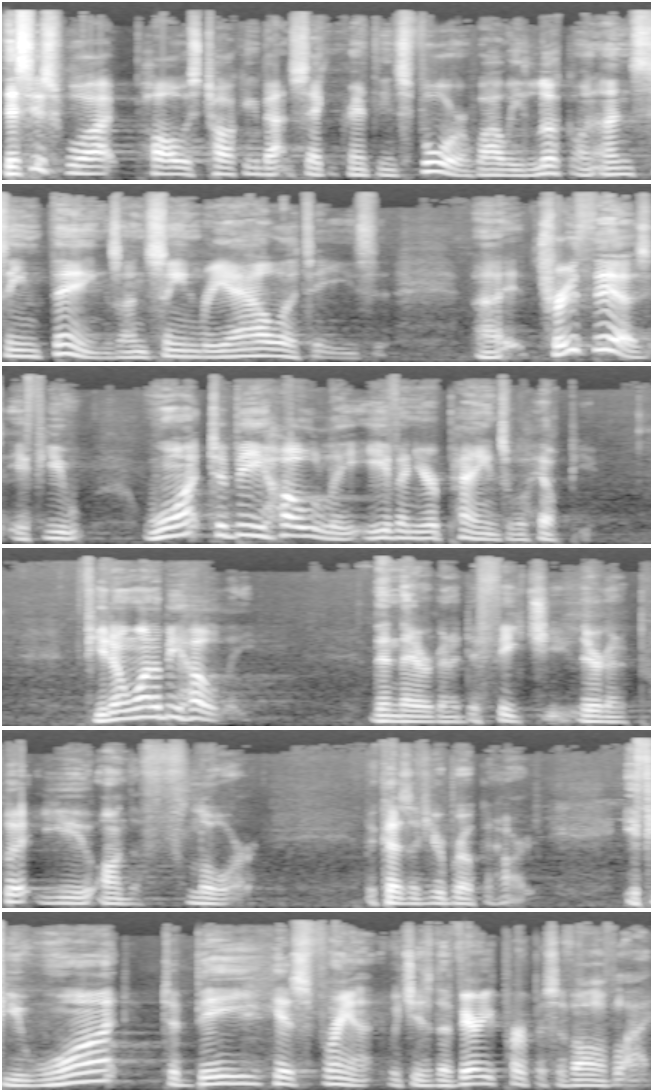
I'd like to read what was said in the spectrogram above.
This is what Paul was talking about in 2 Corinthians 4 while we look on unseen things, unseen realities. Uh, truth is, if you want to be holy, even your pains will help you. If you don't want to be holy, then they're going to defeat you. They're going to put you on the floor because of your broken heart. If you want to be his friend, which is the very purpose of all of life,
